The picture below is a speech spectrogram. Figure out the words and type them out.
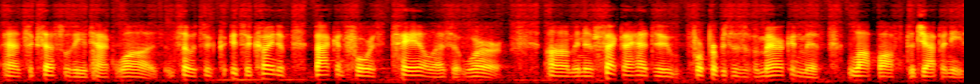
and successful the attack was. And so it's a it's a kind of back and forth tale, as it were. Um, and in fact, I had to, for purposes of American myth, lop off the Japanese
